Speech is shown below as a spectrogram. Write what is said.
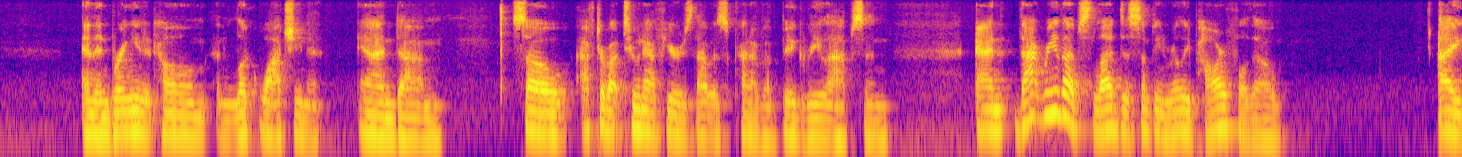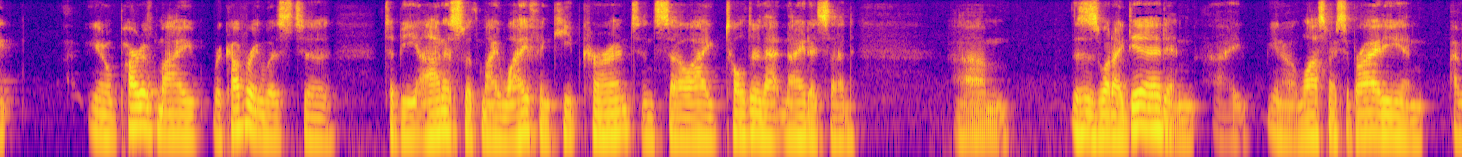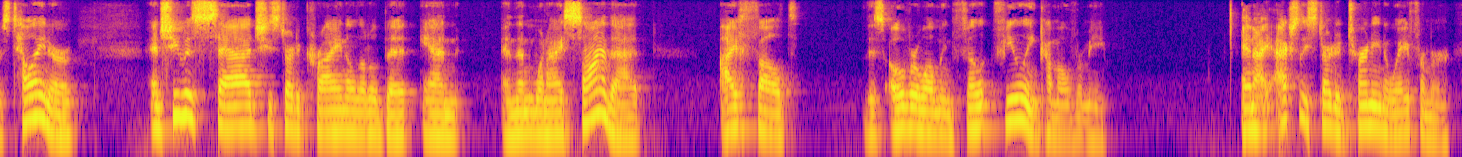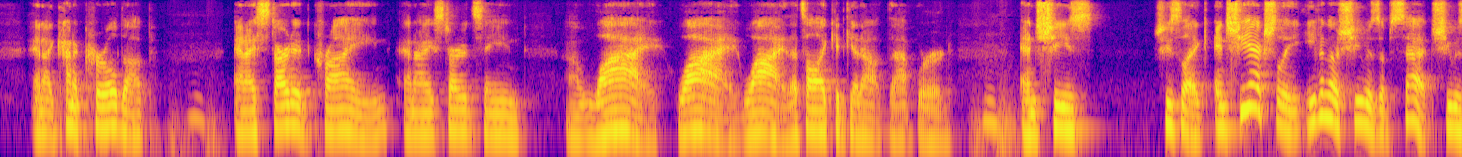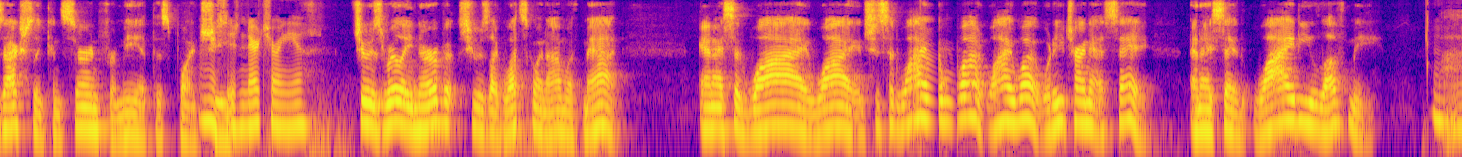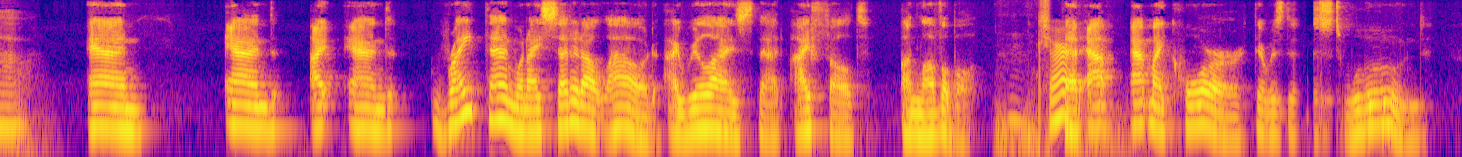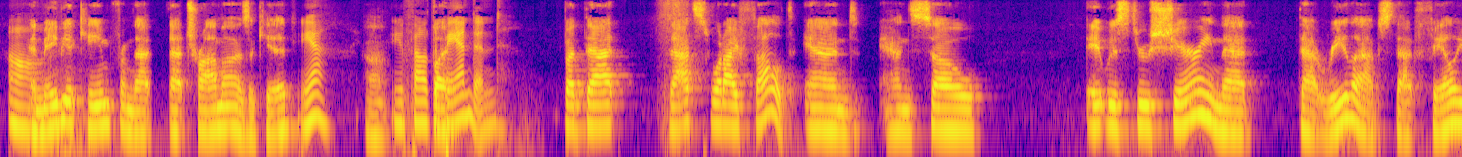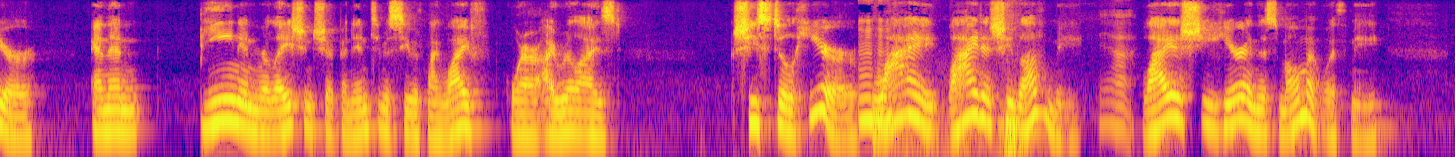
and then bringing it home and look watching it. And um, so after about two and a half years, that was kind of a big relapse. And and that relapse led to something really powerful, though. I, you know, part of my recovery was to to be honest with my wife and keep current. And so I told her that night, I said, um, this is what I did, and I, you know, lost my sobriety. And I was telling her, and she was sad. She started crying a little bit, and and then when I saw that, I felt this overwhelming feel, feeling come over me, and I actually started turning away from her, and I kind of curled up, and I started crying, and I started saying, uh, "Why, why, why?" That's all I could get out that word, mm-hmm. and she's she's like, and she actually, even though she was upset, she was actually concerned for me at this point. Yeah, she, she was nurturing you. She was really nervous. She was like, "What's going on with Matt?" And I said, "Why? Why?" And she said, "Why? What? Why? What? What are you trying to say?" And I said, "Why do you love me?" Wow. And and I and right then when I said it out loud, I realized that I felt unlovable Sure. That at, at my core, there was this wound. Oh. And maybe it came from that, that trauma as a kid. Yeah. Uh, you felt but, abandoned. But that that's what I felt. And And so it was through sharing that that relapse, that failure, and then being in relationship and intimacy with my wife where I realized she's still here. Mm-hmm. Why why does she love me? Yeah. Why is she here in this moment with me?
